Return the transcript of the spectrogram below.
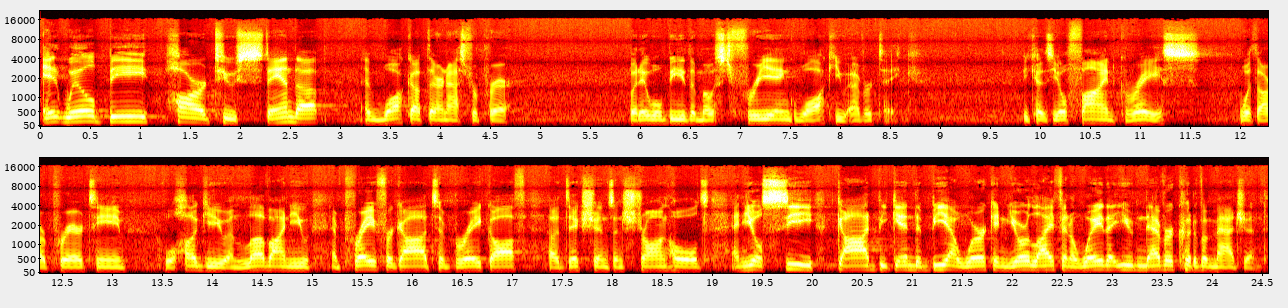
It will be hard to stand up and walk up there and ask for prayer. But it will be the most freeing walk you ever take because you'll find grace with our prayer team will hug you and love on you and pray for God to break off addictions and strongholds. And you'll see God begin to be at work in your life in a way that you never could have imagined.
